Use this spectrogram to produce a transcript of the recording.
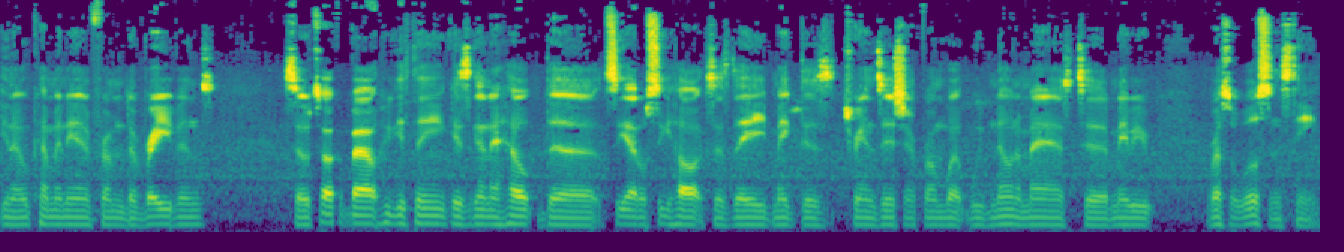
you know, coming in from the Ravens. So talk about who you think is going to help the Seattle Seahawks as they make this transition from what we've known them as to maybe Russell Wilson's team.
